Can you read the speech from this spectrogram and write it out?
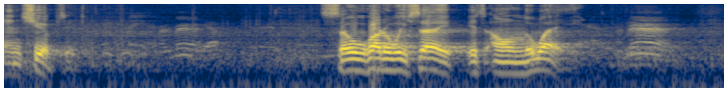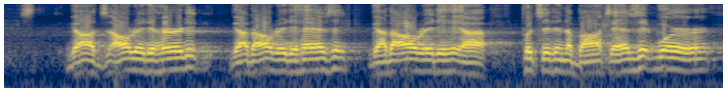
and ships it. So what do we say? It's on the way. God's already heard it. God already has it. God already uh, puts it in a box, as it were.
